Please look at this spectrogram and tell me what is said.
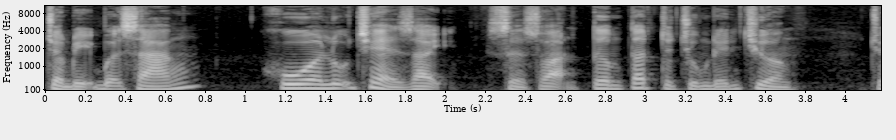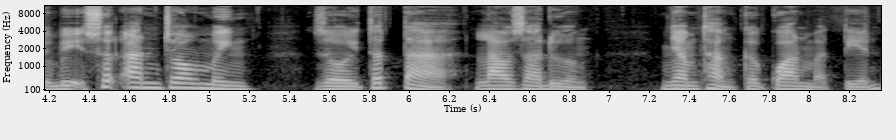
Chuẩn bị bữa sáng, khua lũ trẻ dậy, sửa soạn tươm tất cho chúng đến trường, chuẩn bị suất ăn cho mình, rồi tất tả lao ra đường, nhằm thẳng cơ quan mà tiến.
